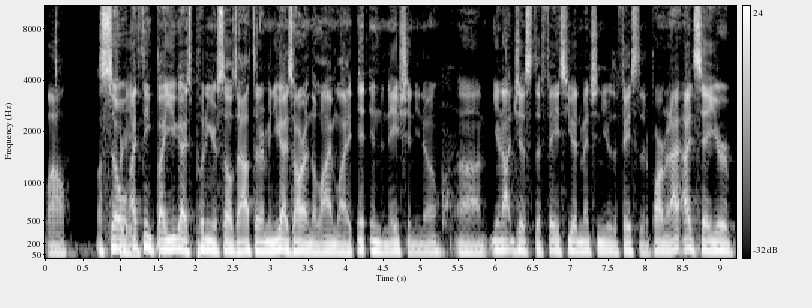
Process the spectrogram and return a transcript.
Wow. so I think by you guys putting yourselves out there, I mean, you guys are in the limelight in, in the nation. You know, um, you're not just the face. You had mentioned you're the face of the department. I, I'd say you're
